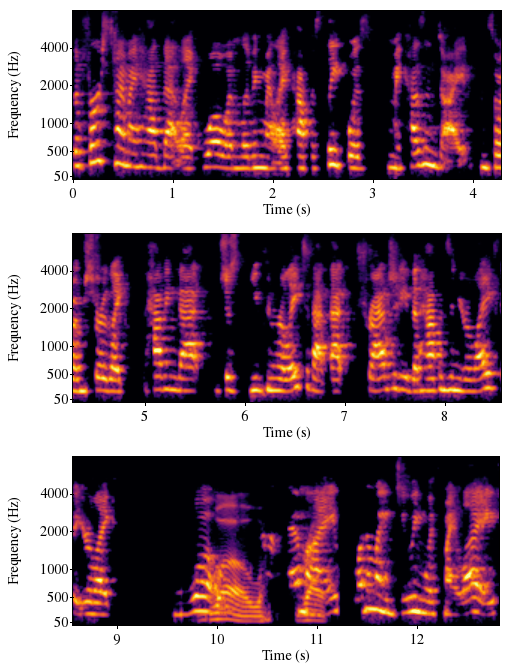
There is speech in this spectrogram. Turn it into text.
The first time I had that, like, whoa, I'm living my life half asleep was my cousin died. And so I'm sure like having that, just you can relate to that, that tragedy that happens in your life that you're like, whoa, whoa am right. I? What am I doing with my life?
